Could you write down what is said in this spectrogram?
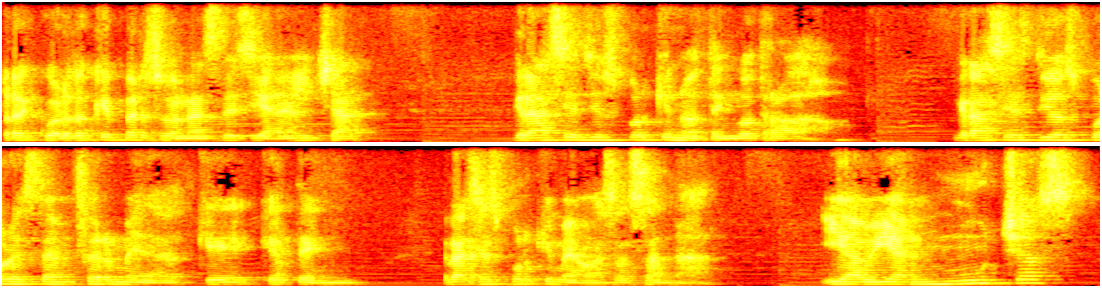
recuerdo que personas decían en el chat, gracias Dios porque no tengo trabajo. Gracias Dios por esta enfermedad que, que tengo. Gracias porque me vas a sanar. Y habían muchas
